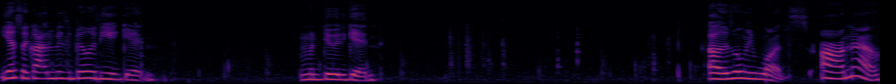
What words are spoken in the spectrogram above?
Yes, I got invisibility again. I'm gonna do it again. Oh, there's only once. Oh, no.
